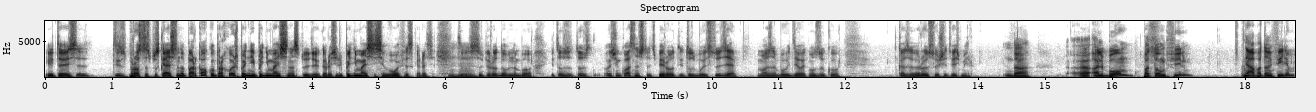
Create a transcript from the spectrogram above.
И то есть э, ты просто спускаешься на парковку, проходишь по ней, поднимаешься на студию, короче, или поднимаешься себе в офис, короче. Это супер удобно было. И тоже, тоже очень классно, что теперь вот и тут будет студия, можно будет делать музыку, которую слышит весь мир. Да. Э, Альбом, потом фильм. Да, потом фильм.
